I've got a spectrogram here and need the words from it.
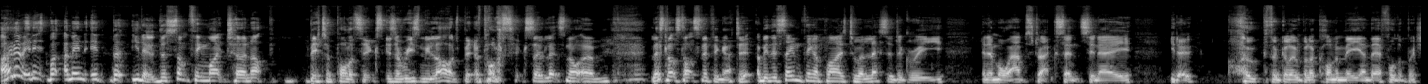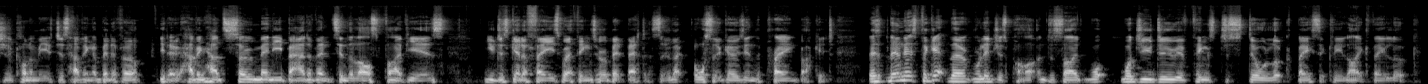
I know it is, but I mean, it, but you know, there's something might turn up. Bit of politics is a reasonably large bit of politics, so let's not um, let's not start sniffing at it. I mean, the same thing applies to a lesser degree in a more abstract sense. In a, you know, hope the global economy and therefore the British economy is just having a bit of a, you know, having had so many bad events in the last five years you just get a phase where things are a bit better. So that also goes in the praying bucket. then let's forget the religious part and decide what what do you do if things just still look basically like they look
